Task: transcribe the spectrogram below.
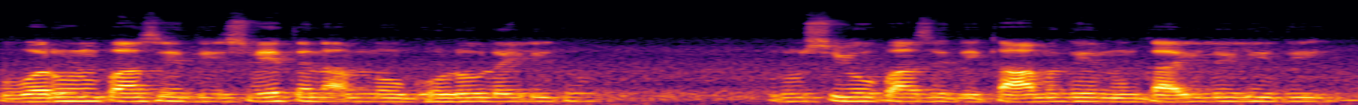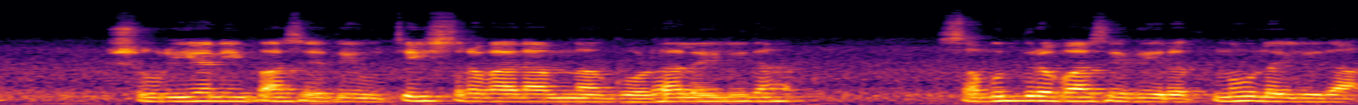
વરુણ પાસેથી શ્વેત નામનો ઘોડો લઈ લીધો. ઋષિઓ પાસેથી કામદેવનું ગાય લઈ લીધી. સૂર્યની પાસેથી ઉચિશ્રવા નામના ઘોડા લઈ લીધા. સમુદ્ર પાસેથી રત્નો લઈ લીધા.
